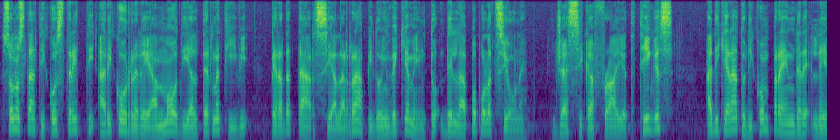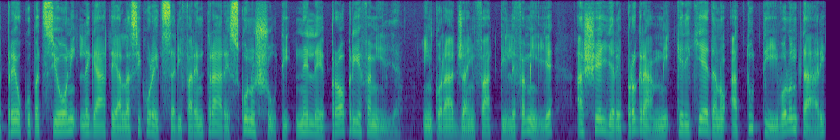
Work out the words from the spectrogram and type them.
sono stati costretti a ricorrere a modi alternativi per adattarsi al rapido invecchiamento della popolazione. Jessica Friet Tigges ha dichiarato di comprendere le preoccupazioni legate alla sicurezza di far entrare sconosciuti nelle proprie famiglie. Incoraggia infatti le famiglie a scegliere programmi che richiedano a tutti i volontari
